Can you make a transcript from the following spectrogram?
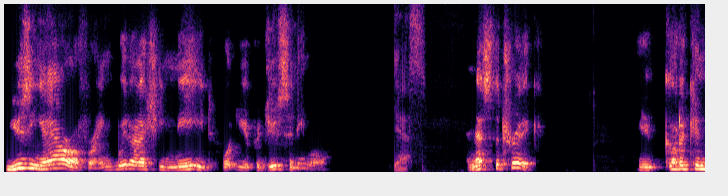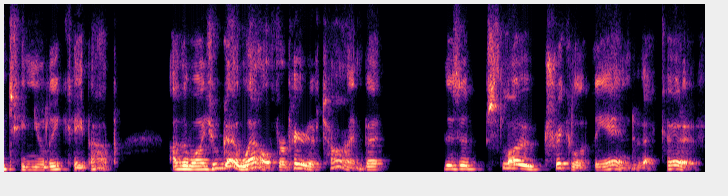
using our offering, we don't actually need what you produce anymore. Yes. And that's the trick. You've got to continually keep up. Otherwise, you'll go well for a period of time, but there's a slow trickle at the end of that curve.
